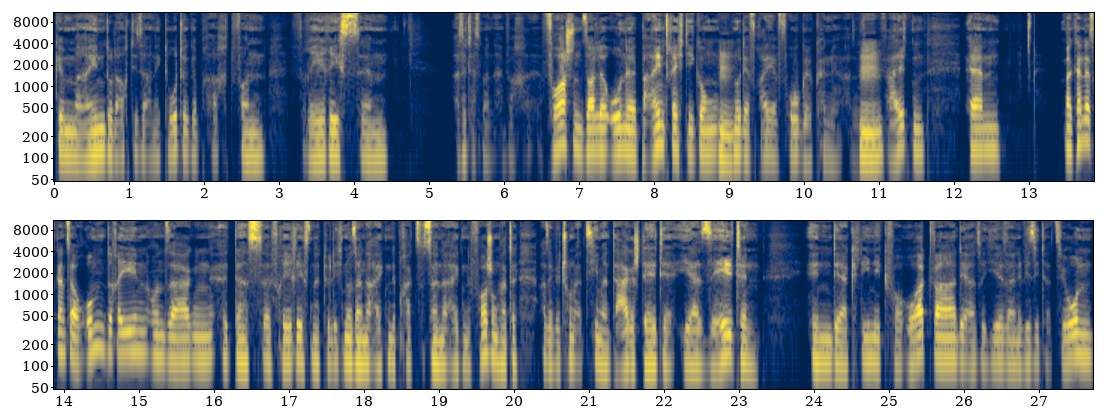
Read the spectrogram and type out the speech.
gemeint oder auch diese Anekdote gebracht von Frerichs, ähm, also dass man einfach forschen solle ohne Beeinträchtigung, hm. nur der freie Vogel könne, also hm. Verhalten. Ähm, man kann das Ganze auch umdrehen und sagen, äh, dass äh, Frerichs natürlich nur seine eigene Praxis, seine eigene Forschung hatte. Also er wird schon als jemand dargestellt, der eher selten in der Klinik vor Ort war, der also hier seine Visitationen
